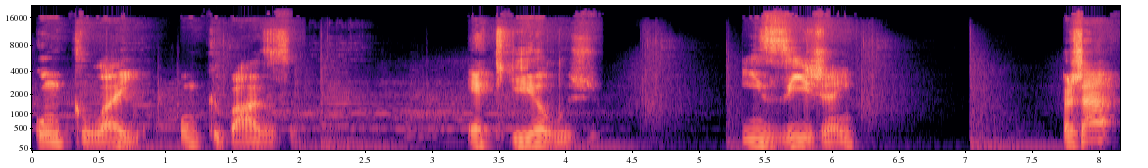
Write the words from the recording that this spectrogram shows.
com que lei, com que base é que eles exigem. Para já,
